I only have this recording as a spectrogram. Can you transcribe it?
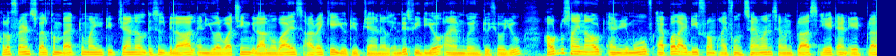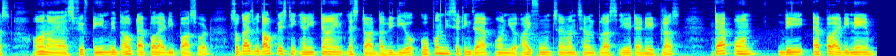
hello friends welcome back to my youtube channel. This is bilal and you are watching bilal mobiles ryk youtube channel. In this video i am going to show you how to sign out and remove apple id from iphone 7 7 plus 8 and 8 plus on ios 15 without apple id password. So guys without wasting any time let's start the video. Open the settings app on your iphone 7 7 plus 8 and 8 plus. Tap on the apple id name.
